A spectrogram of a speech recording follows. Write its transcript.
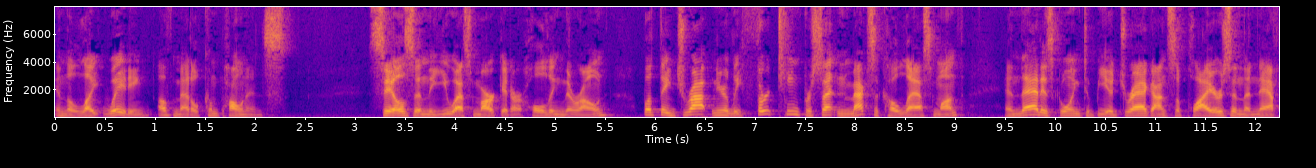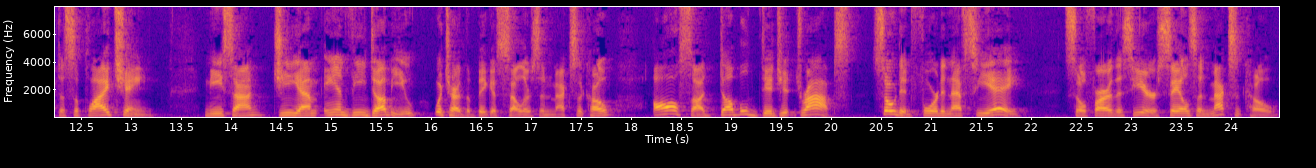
in the lightweighting of metal components. Sales in the U.S. market are holding their own, but they dropped nearly 13% in Mexico last month, and that is going to be a drag on suppliers in the NAFTA supply chain. Nissan, GM, and VW, which are the biggest sellers in Mexico, all saw double digit drops. So did Ford and FCA. So far this year, sales in Mexico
